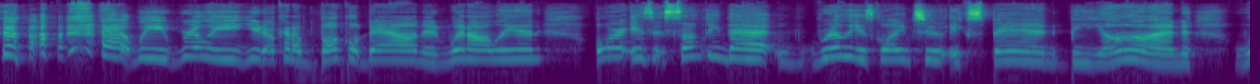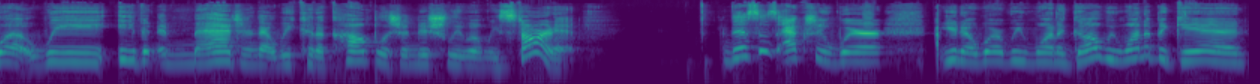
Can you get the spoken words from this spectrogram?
had we really, you know, kind of buckled down and went all in? Or is it something that really is going to expand beyond what we even imagined that we could accomplish initially when we started? This is actually where you know where we want to go. We want to begin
